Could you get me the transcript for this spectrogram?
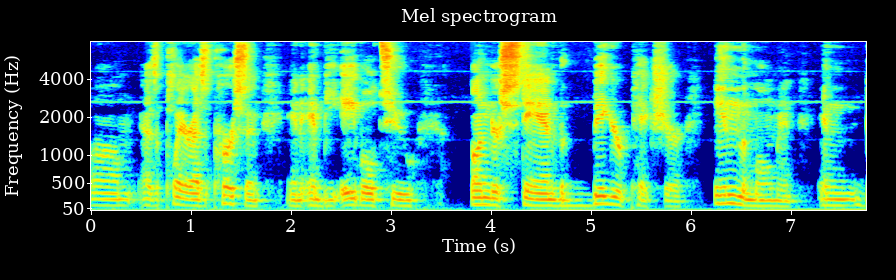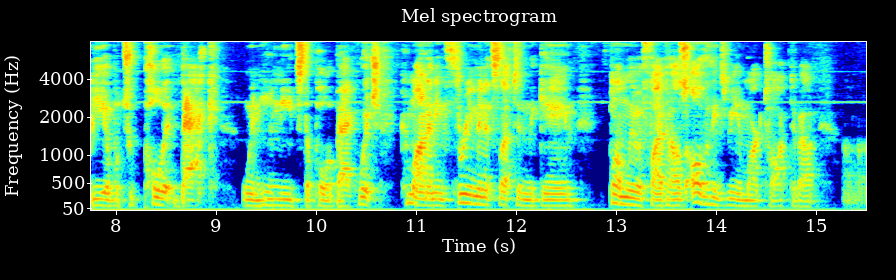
um, as a player as a person and and be able to understand the bigger picture in the moment and be able to pull it back when he needs to pull it back. Which, come on, I mean, three minutes left in the game. Plumlee with five fouls, all the things me and Mark talked about. Uh,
